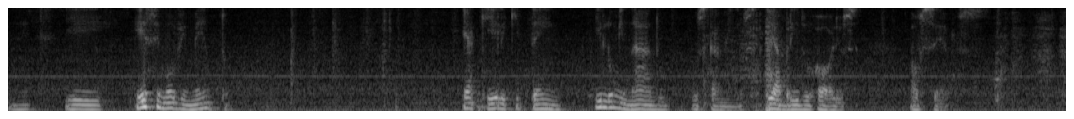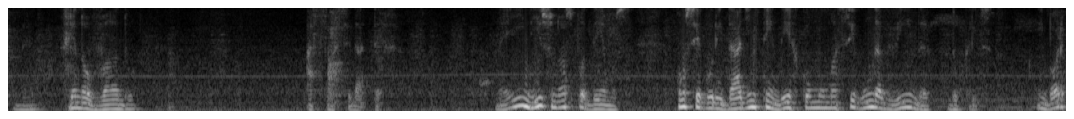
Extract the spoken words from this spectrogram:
Né. E esse movimento é aquele que tem iluminado os caminhos e abrido olhos aos cegos, né? renovando a face da terra. Né? E nisso nós podemos, com segurança, entender como uma segunda vinda do Cristo. Embora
